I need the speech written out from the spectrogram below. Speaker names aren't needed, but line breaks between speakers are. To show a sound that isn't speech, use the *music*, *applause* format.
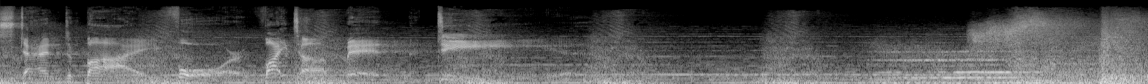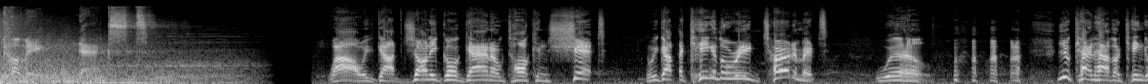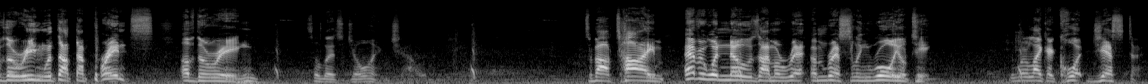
Stand by for Vitamin D. Coming next.
Wow, we've got Johnny Gargano talking shit. And we got the King of the Ring tournament. Well, *laughs* you can't have a King of the Ring without the Prince of the Ring. So let's join, shall? It's about time. Everyone knows I'm a re- I'm wrestling royalty. You're more like a court jester.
